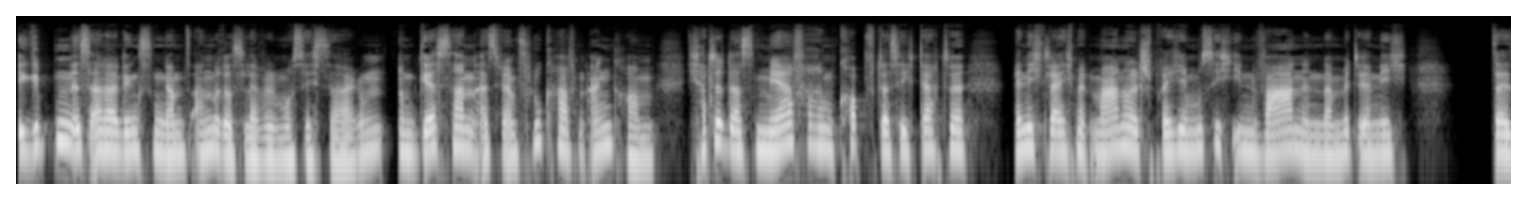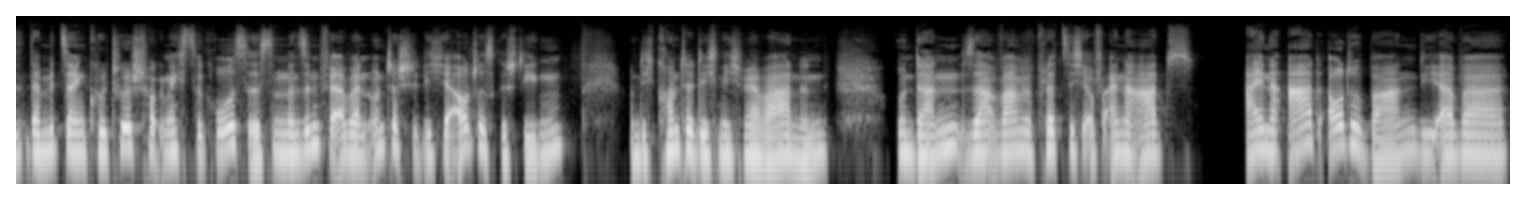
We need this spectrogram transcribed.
Ägypten ist allerdings ein ganz anderes Level, muss ich sagen. Und gestern, als wir am Flughafen ankommen, ich hatte das mehrfach im Kopf, dass ich dachte, wenn ich gleich mit Manuel spreche, muss ich ihn warnen, damit er nicht, da- damit sein Kulturschock nicht so groß ist. Und dann sind wir aber in unterschiedliche Autos gestiegen und ich konnte dich nicht mehr warnen. Und dann sah, waren wir plötzlich auf eine Art, eine Art Autobahn, die aber,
